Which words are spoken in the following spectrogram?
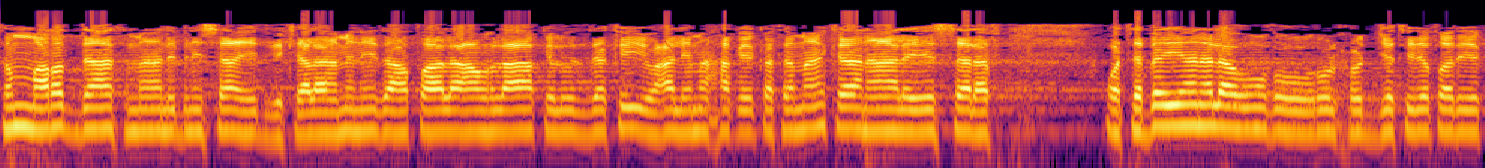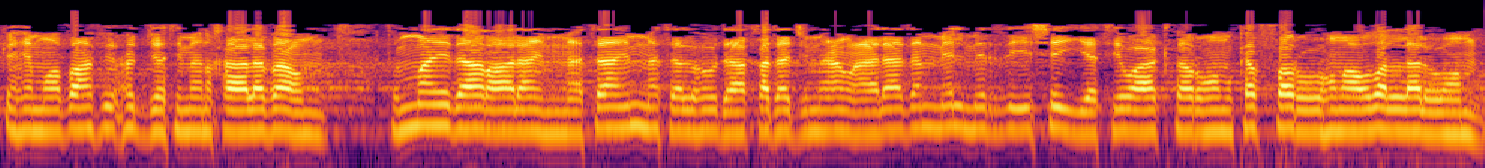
ثم رد عثمان بن سعيد بكلام إذا طالعه العاقل الذكي علم حقيقة ما كان عليه السلف وتبين له ظهور الحجة لطريقهم وضعف حجة من خالفهم. ثم إذا رأى الأئمة أئمة الهدى قد أجمعوا على ذم المريسية وأكثرهم كفروهم أو ضللوهم.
